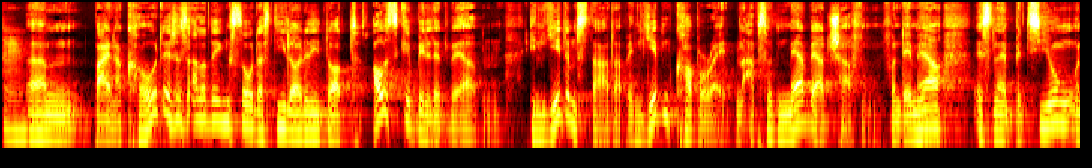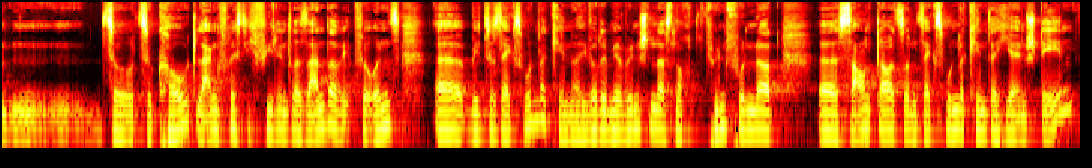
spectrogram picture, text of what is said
Mhm. Ähm, bei einer Code ist es allerdings so, dass die Leute, die dort ausgebildet werden, in jedem Startup, in jedem Corporate einen absoluten Mehrwert schaffen. Von dem her ist eine Beziehung und zu, zu Code langfristig viel interessanter für uns äh, wie zu sechs Wunderkinder. Ich würde mir wünschen, dass noch 500 äh, Soundclouds und sechs Wunderkinder hier entstehen,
